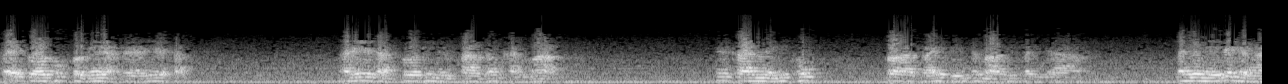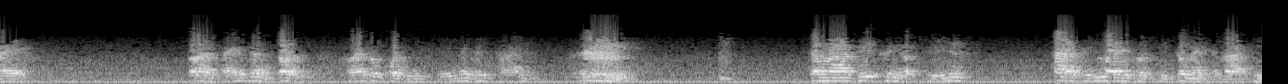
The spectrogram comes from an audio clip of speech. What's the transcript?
ไอ้ตัวทุกตัวนี้เป็นอริยสัจอริยสัจตัวที่มีความสำคัญมากในการหนีทุกข์ก็อาศัยศีลสมาธิปัญญา มันจะหนีได้ยังไงก็อาศัยเบื้องต้นขอให้ทุกคนมีศีลไม่พื้นฐานสมาธิขึ้นกับศีลถ้าศีลบริสุทธิ์จิตก็เป็นสมาธิ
